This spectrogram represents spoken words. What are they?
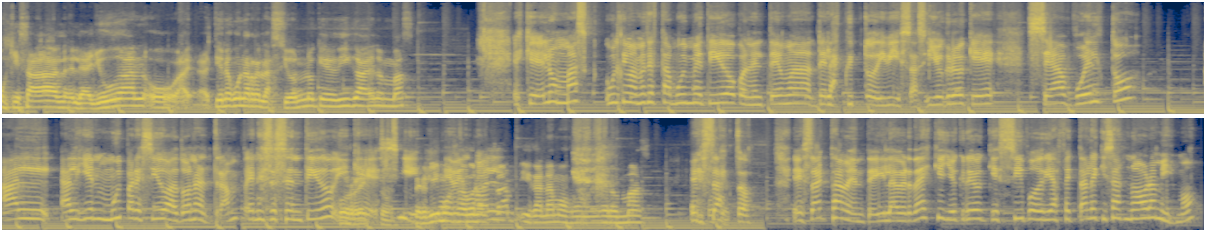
o, quizá le ayudan? ¿O tiene alguna relación lo que diga Elon Musk? Es que Elon Musk últimamente está muy metido con el tema de las criptodivisas y yo creo que se ha vuelto al, alguien muy parecido a Donald Trump en ese sentido y que sí, perdimos a Donald Trump y ganamos un Elon Musk. Exacto, exactamente. Y la verdad es que yo creo que sí podría afectarle, quizás no ahora mismo,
